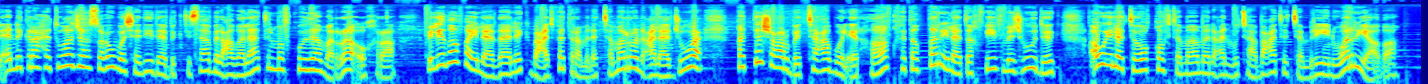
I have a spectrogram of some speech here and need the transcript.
لأنك راح تواجه صعوبة شديدة باكتساب العضلات المفقودة مرة أخرى. بالإضافة إلى ذلك بعد فترة من التمرن على جوع قد تشعر بالتعب والإرهاق فتضطر إلى تخفيف مجهودك أو إلى التوقف تماما عن متابعة التمرين والرياضة.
